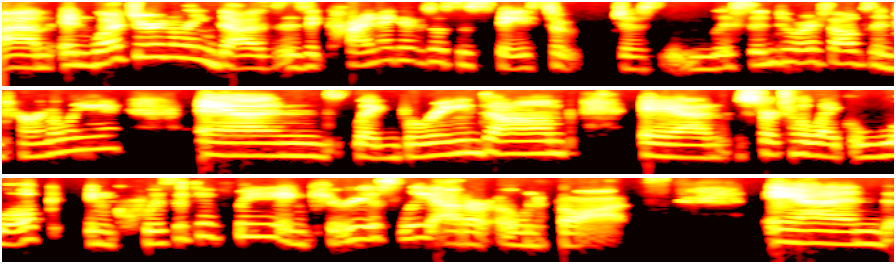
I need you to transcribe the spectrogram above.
Um, and what journaling does is it kind of gives us a space to just listen to ourselves internally and like brain dump and start to like look inquisitively and curiously at our own thoughts and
